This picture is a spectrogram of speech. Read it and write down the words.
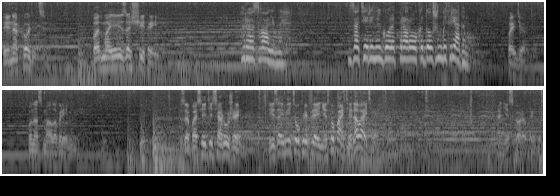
И находится под моей защитой. Развалины. Затерянный город пророка должен быть рядом. Пойдем. У нас мало времени. Запаситесь оружием и займите укрепление. Ступайте, давайте! Они скоро придут.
